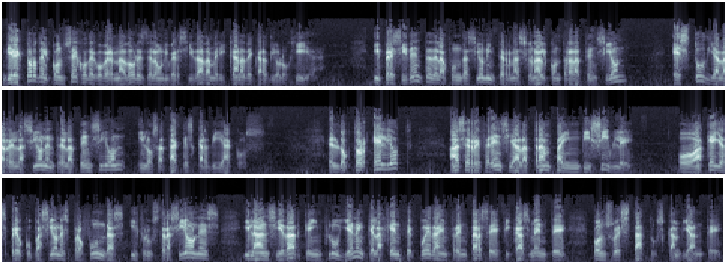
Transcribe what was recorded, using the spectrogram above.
director del Consejo de Gobernadores de la Universidad Americana de Cardiología y presidente de la Fundación Internacional contra la Tensión, estudia la relación entre la tensión y los ataques cardíacos. El doctor Elliott hace referencia a la trampa invisible o aquellas preocupaciones profundas y frustraciones y la ansiedad que influyen en que la gente pueda enfrentarse eficazmente con su estatus cambiante,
